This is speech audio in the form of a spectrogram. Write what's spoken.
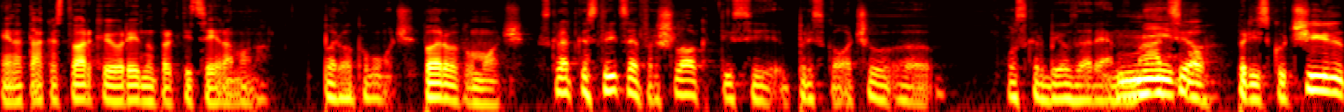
ena taka stvar, ki jo redno prakticiramo. No? Prva pomoč. Prva pomoč. Skratka, strica je fršlok, ti si priskočil, uh, poskrbel za reanimacijo. Priskočil,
